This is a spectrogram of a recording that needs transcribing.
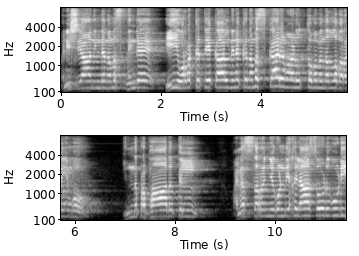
മനുഷ്യ നിന്റെ നമസ് നിന്റെ ഈ ഉറക്കത്തേക്കാൾ നിനക്ക് നമസ്കാരമാണ് ഉത്തമം എന്നല്ല പറയുമ്പോ ഇന്ന് പ്രഭാതത്തിൽ മനസ്സറിഞ്ഞുകൊണ്ട് ഇഖ്ലാസോടുകൂടി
